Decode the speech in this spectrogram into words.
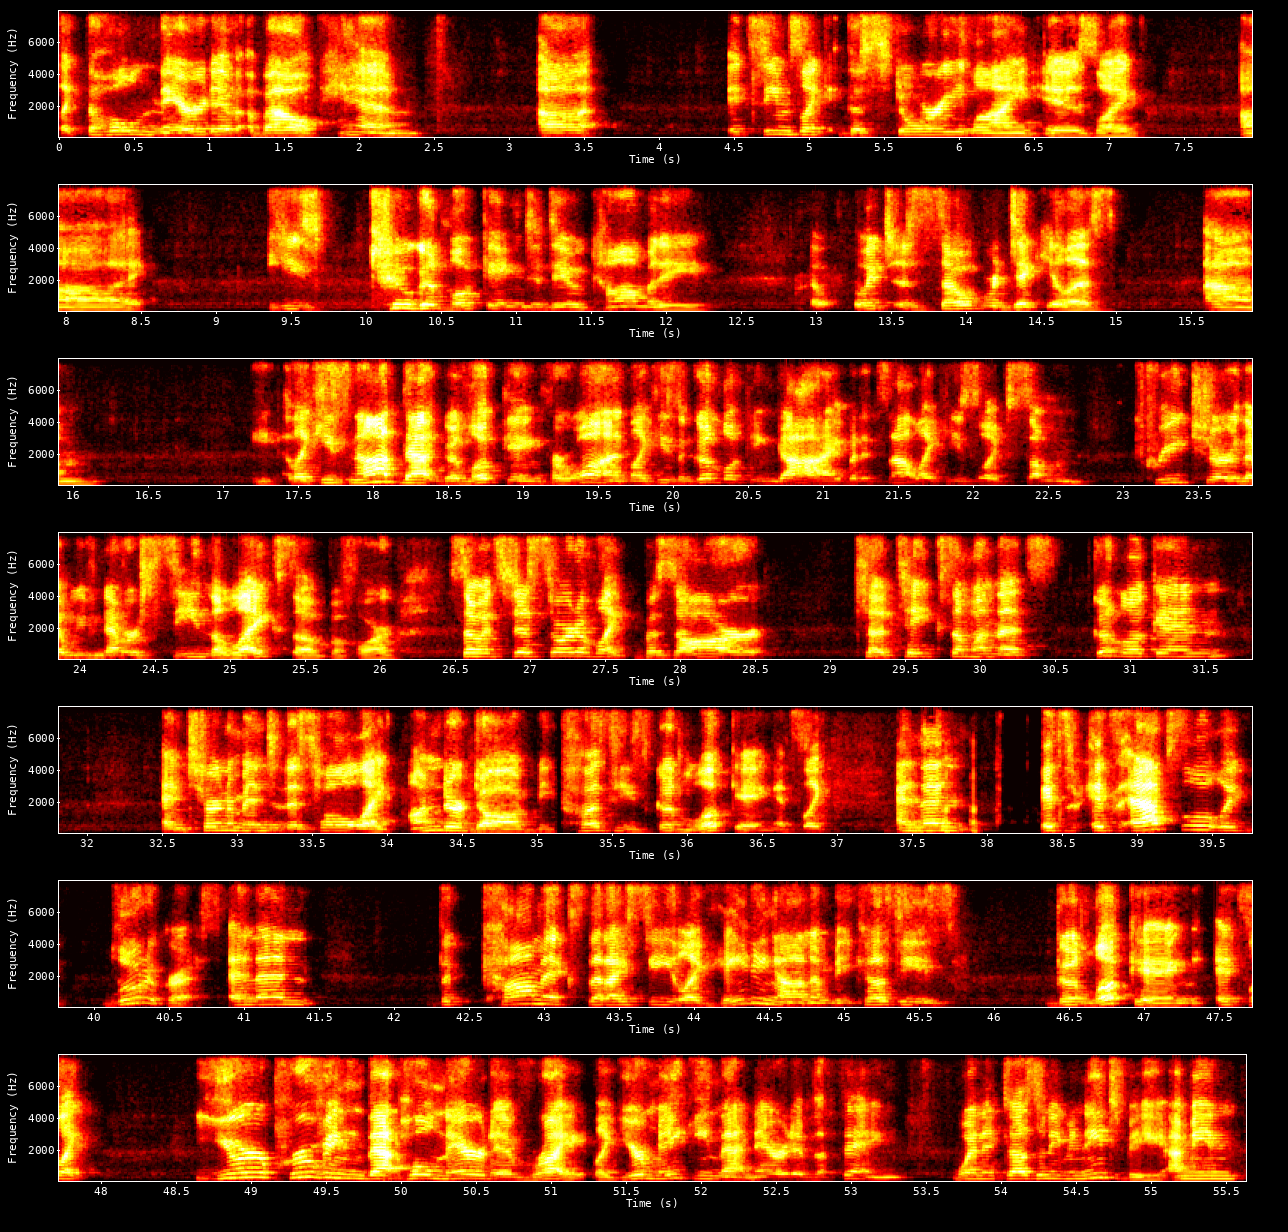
like the whole narrative about him. Uh, it seems like the storyline is like uh, he's too good looking to do comedy, which is so ridiculous. Um, he- like he's not that good looking for one. Like he's a good looking guy, but it's not like he's like some creature that we've never seen the likes of before. So it's just sort of like bizarre to take someone that's good looking and turn him into this whole like underdog because he's good looking. It's like, and then it's it's absolutely ludicrous. And then the comics that I see like hating on him because he's good looking, it's like you're proving that whole narrative right. Like you're making that narrative the thing when it doesn't even need to be. I mean,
